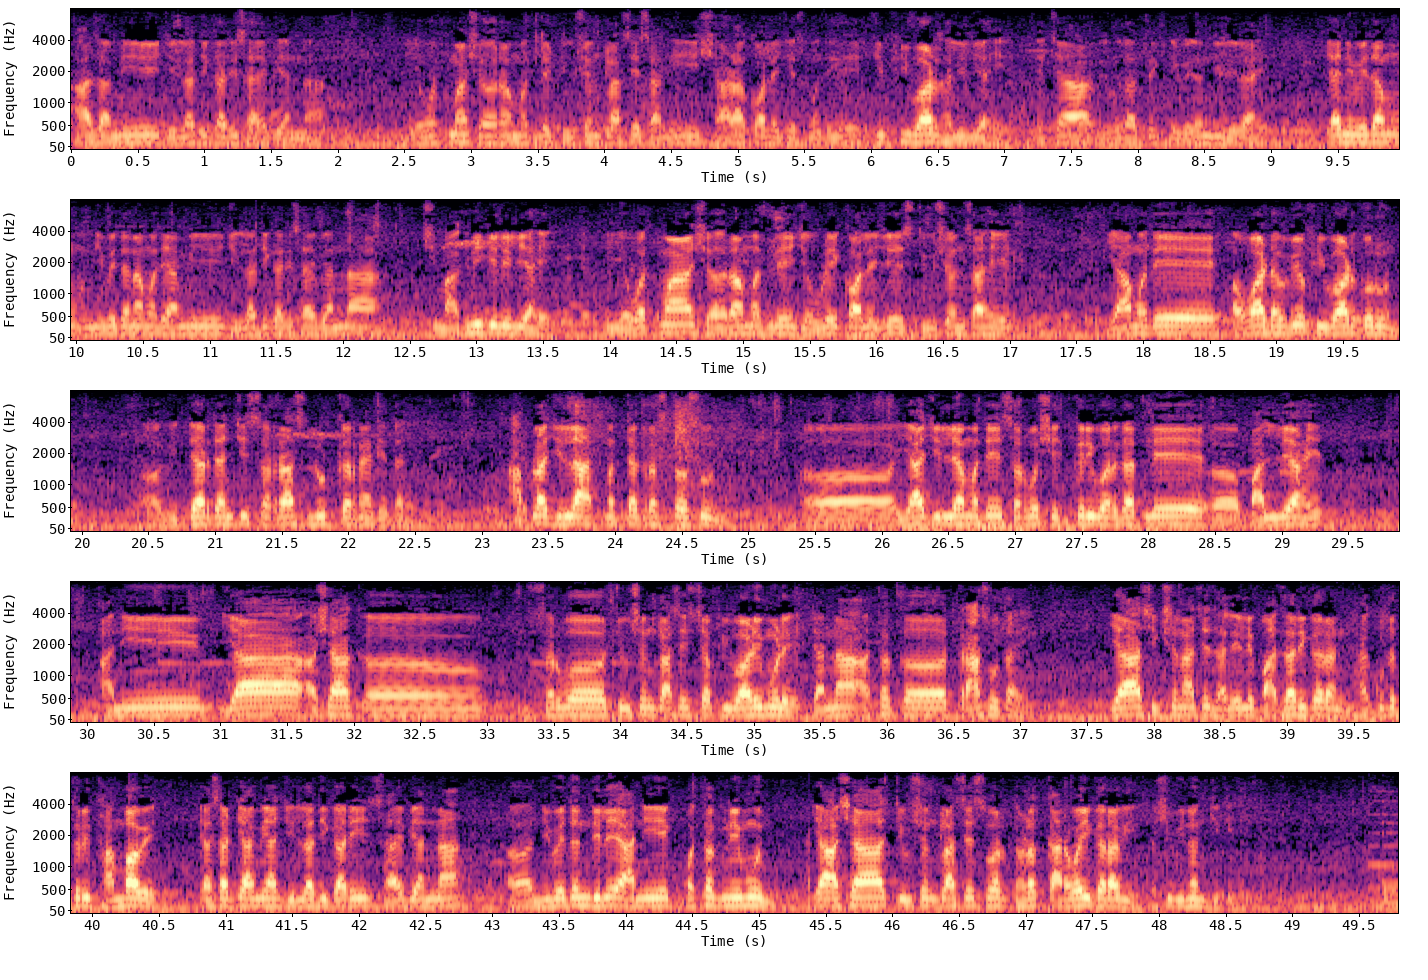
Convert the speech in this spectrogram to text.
आज आम्ही जिल्हाधिकारी साहेब यांना यवतमाळ शहरामधले ट्युशन क्लासेस आणि शाळा कॉलेजेसमध्ये जी फी वाढ झालेली आहे त्याच्या विरोधात एक निवेदन दिलेलं आहे. या निवेदन निवेदनामध्ये आम्ही जिल्हाधिकारी साहेब यांना अशी मागणी केलेली आहे की यवतमाळ शहरामधले जेवढे कॉलेजेस ट्युशन्स आहेत यामध्ये अवाढव्य फी वाढ करून विद्यार्थ्यांची सर्रास लूट करण्यात येत आहे. आपला जिल्हा आत्महत्याग्रस्त असून या जिल्ह्यामध्ये सर्व शेतकरी वर्गातले पाल्य आहेत. आणि या अशा सर्व ट्युशन क्लासेसच्या फिवाळीमुळे त्यांना अथक त्रास होत आहे. या शिक्षणाचे झालेले बाजारीकरण हा कुठेतरी थांबावे यासाठी आम्ही आज जिल्हाधिकारी साहेब यांना निवेदन दिले आणि एक पथक नेमून या अशा ट्युशन क्लासेसवर धडक कारवाई करावी अशी विनंती केली.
